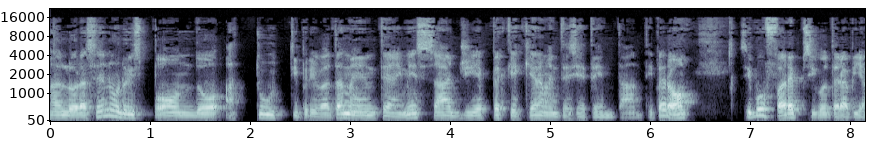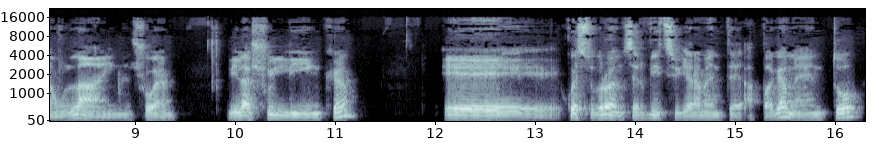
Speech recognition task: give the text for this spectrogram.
Allora, se non rispondo a tutti privatamente ai messaggi è perché chiaramente siete in tanti, però si può fare psicoterapia online, cioè vi lascio il link e questo però è un servizio chiaramente a pagamento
